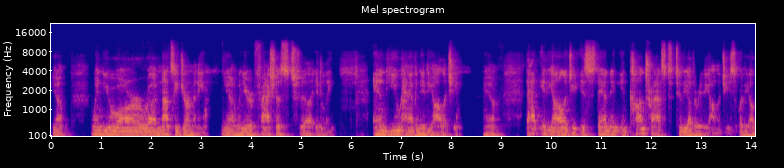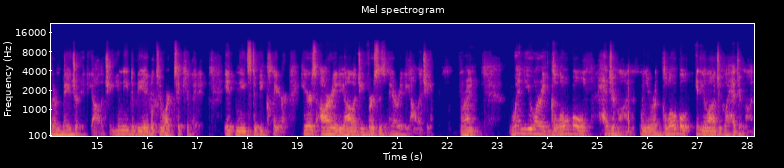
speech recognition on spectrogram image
Yeah. When you are uh, Nazi Germany, you know, when you're fascist uh, Italy, and you have an ideology, yeah, that ideology is standing in contrast to the other ideologies or the other major ideology. You need to be able to articulate it. It needs to be clear. Here's our ideology versus their ideology. All right. When you are a global hegemon, when you're a global ideological hegemon,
